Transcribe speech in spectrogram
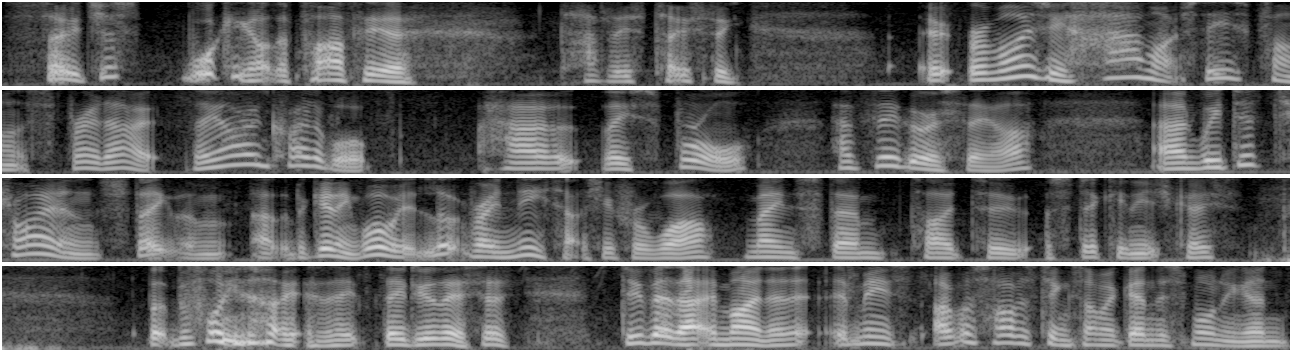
So just walking up the path here to have this tasting, it reminds me how much these plants spread out. They are incredible how they sprawl, how vigorous they are, and we did try and stake them at the beginning. Well, it looked very neat actually for a while, main stem tied to a stick in each case. But before you know it, they, they do this. Do bear that in mind. And it, it, means I was harvesting some again this morning and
